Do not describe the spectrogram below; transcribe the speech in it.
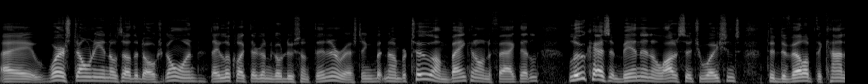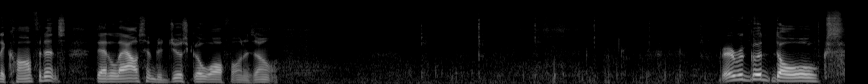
uh, where's Stonnie and those other dogs going? They look like they're going to go do something interesting. But number two, I'm banking on the fact that Luke hasn't been in a lot of situations to develop the kind of confidence that allows him to just go off on his own. Very good dogs.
